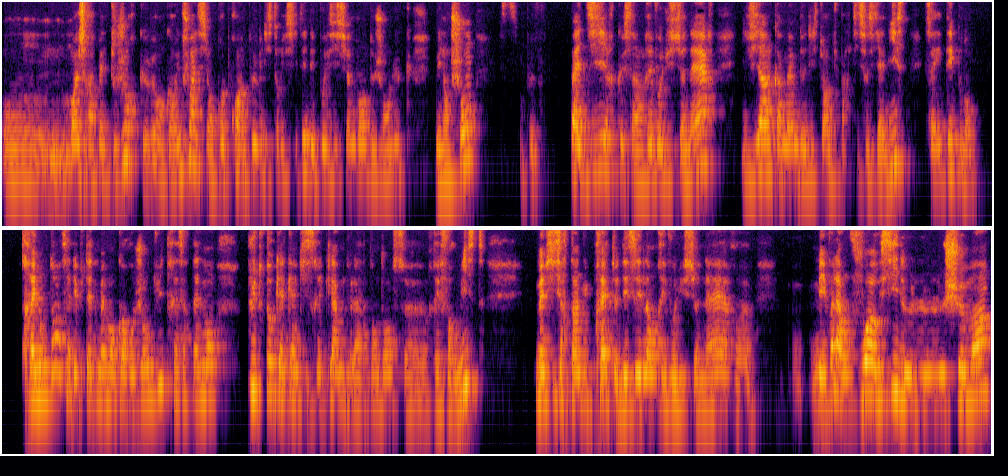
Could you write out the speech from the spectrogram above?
Moi, je rappelle toujours que, encore une fois, si on reprend un peu l'historicité des positionnements de Jean-Luc Mélenchon, on peut pas dire que c'est un révolutionnaire. Il vient quand même de l'histoire du Parti socialiste. Ça a été pendant très longtemps, ça l'est peut-être même encore aujourd'hui, très certainement, plutôt quelqu'un qui se réclame de la tendance, heu, réformiste, même si certains lui prêtent des élans révolutionnaires, heu, mais voilà, on voit aussi le chemin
